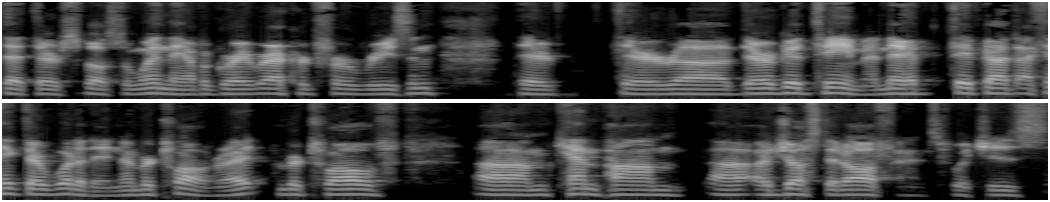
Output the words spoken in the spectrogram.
that they're supposed to win. They have a great record for a reason. They're they're uh, they're a good team, and they they've got I think they're what are they number twelve right number twelve um, KenPom uh, adjusted offense, which is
